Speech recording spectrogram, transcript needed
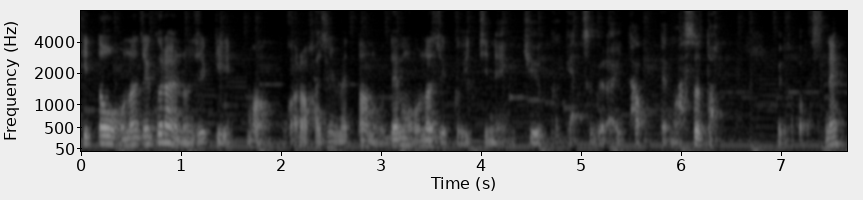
記と同じぐらいの時期、まあ、から始めたので、も同じく1年9ヶ月ぐらい経ってますというところですね。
